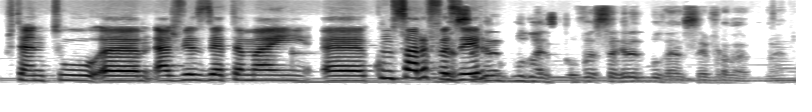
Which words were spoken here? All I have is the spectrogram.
Portanto, uh, às vezes é também uh, começar a fazer. Houve essa grande mudança, houve essa grande mudança, é verdade. Não é?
